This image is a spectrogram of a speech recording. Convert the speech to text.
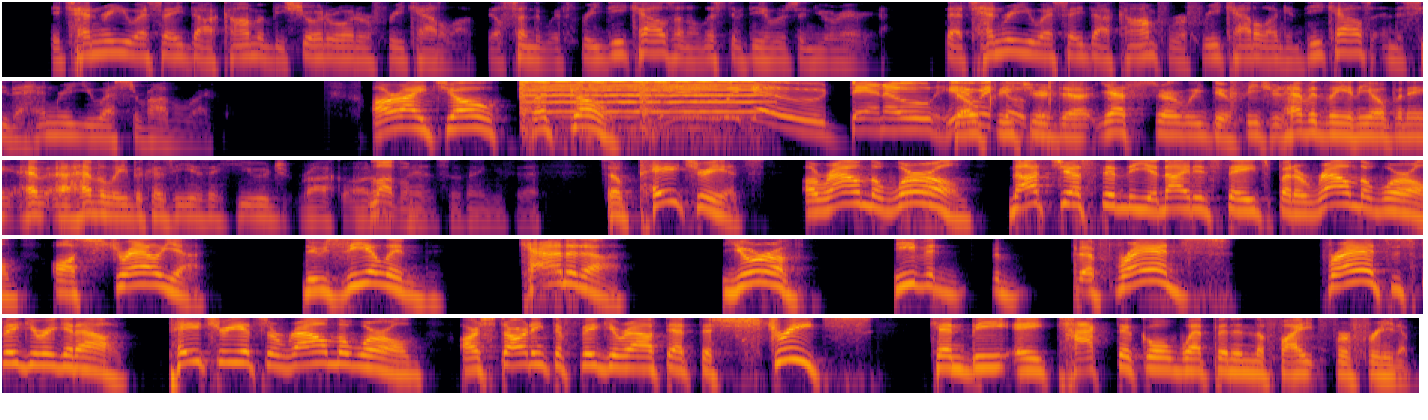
it's henryusa.com and be sure to order a free catalog. They'll send it with free decals and a list of dealers in your area. That's henryusa.com for a free catalog and decals and to see the Henry US Survival Rifle. All right, Joe, let's go. Here we go, Dano. Here Joe we featured, go. uh, yes, sir, we do. Featured heavily in the opening, hev- uh, heavily because he is a huge rock auto Love him. fan. So thank you for that. So, Patriots around the world, not just in the United States, but around the world, Australia, New Zealand, Canada, Europe, even uh, France. France is figuring it out. Patriots around the world are starting to figure out that the streets can be a tactical weapon in the fight for freedom.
